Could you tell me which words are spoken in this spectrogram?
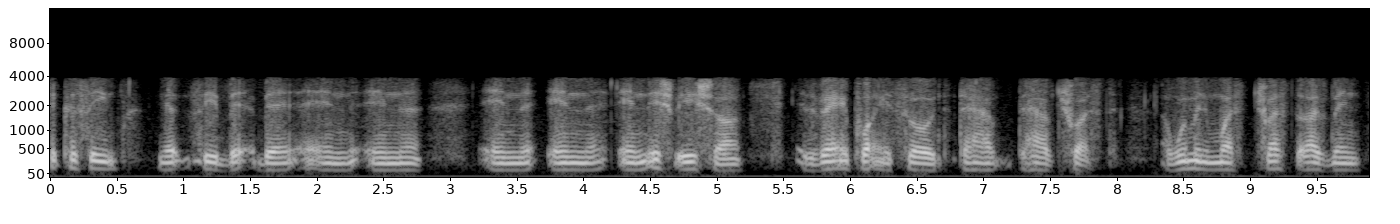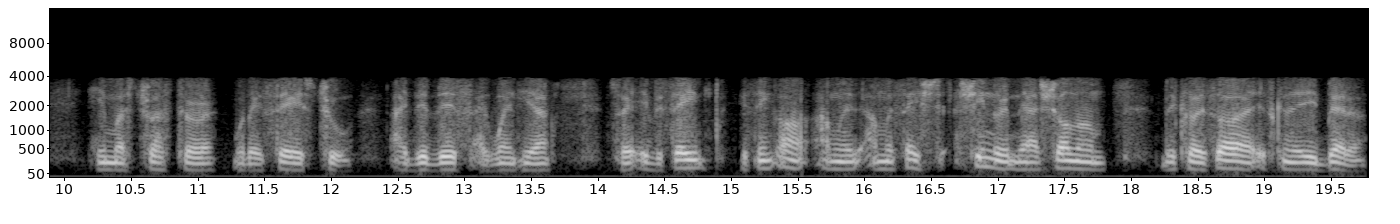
because see see in in in in in Ishvisha, it's very important so to have to have trust a woman must trust her husband. He must trust her. What they say is true. I did this. I went here. So if you say, you think, oh, I'm gonna, I'm gonna say Shinu Shalom because uh, it's gonna be better.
